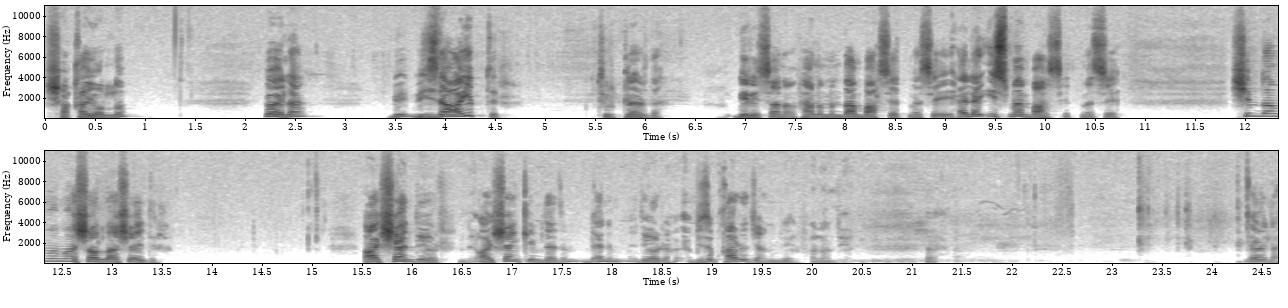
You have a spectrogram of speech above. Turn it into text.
şaka yollu. Böyle bizde ayıptır Türklerde. Bir insanın hanımından bahsetmesi, hele ismen bahsetmesi. Şimdi ama maşallah şeydir. Ayşen diyor. Ayşen kim dedim. Benim diyor bizim karı canım diyor falan diyor. Öyle.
